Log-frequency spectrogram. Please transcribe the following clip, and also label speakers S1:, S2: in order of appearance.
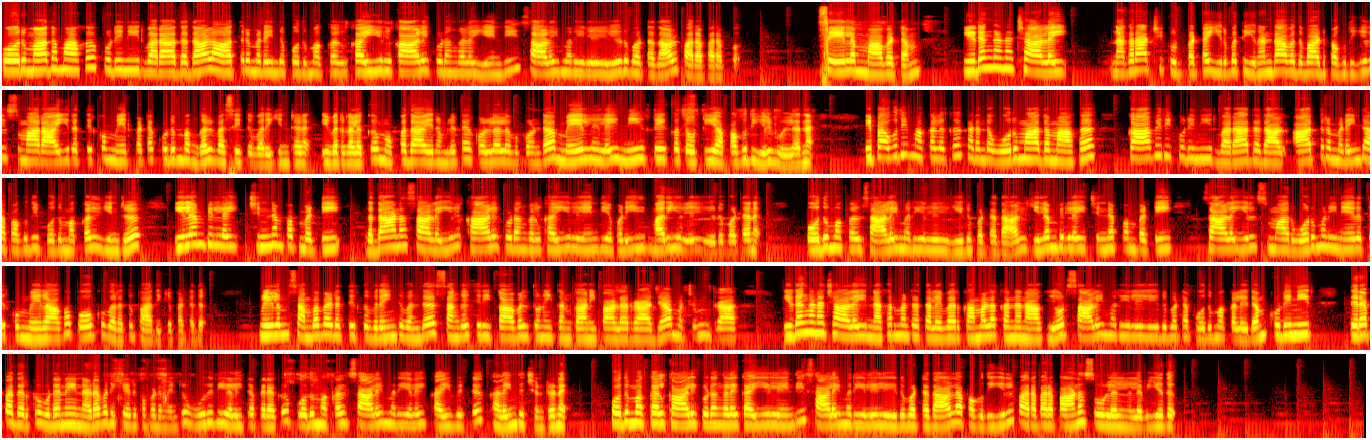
S1: ஒரு மாதமாக குடிநீர் வராததால் ஆத்திரமடைந்த பொதுமக்கள் கையில் காலி குடங்களை ஏந்தி சாலை மறியலில் ஈடுபட்டதால் பரபரப்பு. சேலம் மாவட்டம் இடங்கணச்சாலை நகராட்சிக்குட்பட்ட இருபத்தி இரண்டாவது வார்டு பகுதியில் சுமார் ஆயிரத்திற்கும் மேற்பட்ட குடும்பங்கள் வசித்து வருகின்றன. இவர்களுக்கு முப்பதாயிரம் லிட்டர் கொள்ளளவு கொண்ட மேல்நிலை நீர்த்தேக்க தொட்டி அப்பகுதியில் உள்ளன. இப்பகுதி மக்களுக்கு கடந்த ஒரு மாதமாக காவிரி குடிநீர் வராததால் ஆத்திரமடைந்த அப்பகுதி பொதுமக்கள் இன்று இளம்பிள்ளை சின்னம்பம்பட்டி பிரதான சாலையில் காலி குடங்கள் கையில் ஏந்தியபடி மறியலில் ஈடுபட்டனர். பொதுமக்கள் சாலை மறியலில் ஈடுபட்டதால் இளம்பிள்ளை சின்னப்பம்பட்டி சாலையில் சுமார் ஒரு மணி நேரத்திற்கும் மேலாக போக்குவரத்து பாதிக்கப்பட்டது. மேலும் சம்பவ இடத்திற்கு விரைந்து வந்த சங்ககிரி காவல் துணை கண்காணிப்பாளர் ராஜா மற்றும் ரா- நகர்மன்ற தலைவர் கமலக்கண்ணன் ஆகியோர் சாலை மறியலில் ஈடுபட்ட பொதுமக்களிடம் குடிநீர் திறப்பதற்கு உடனே நடவடிக்கை எடுக்கப்படும் என்று உறுதியளித்த பிறகு பொதுமக்கள் சாலை மறியலை கைவிட்டு கலைந்து சென்றனர். பொதுமக்கள் காலி குடங்களை கையில் ஏந்தி சாலை மறியலில் ஈடுபட்டதால் அப்பகுதியில் பரபரப்பான சூழல் நிலவியது.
